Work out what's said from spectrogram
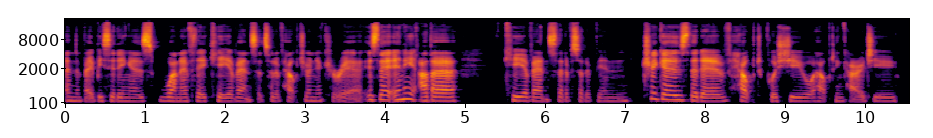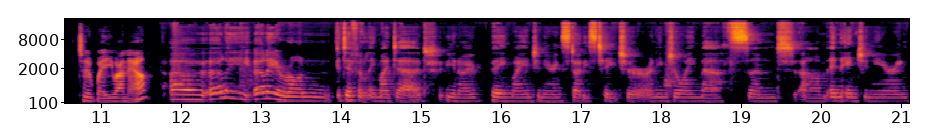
and the babysitting as one of the key events that sort of helped you in your career. Is there any other key events that have sort of been triggers that have helped push you or helped encourage you to where you are now? Uh, early earlier on, definitely my dad. You know, being my engineering studies teacher and enjoying maths and um, and engineering,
